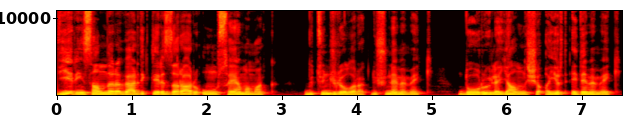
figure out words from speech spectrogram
Diğer insanlara verdikleri zararı umursayamamak, bütüncül olarak düşünememek, doğruyla yanlışı ayırt edememek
